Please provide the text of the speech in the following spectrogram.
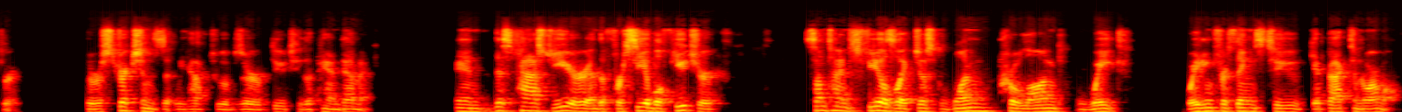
through, the restrictions that we have to observe due to the pandemic. And this past year and the foreseeable future sometimes feels like just one prolonged wait waiting for things to get back to normal.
